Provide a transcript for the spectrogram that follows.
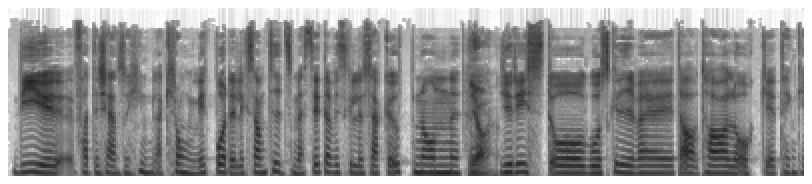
det är ju för att det känns så himla krångligt, både liksom tidsmässigt, att vi skulle söka upp någon ja, jurist och gå och skriva ett avtal och eh, tänka,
